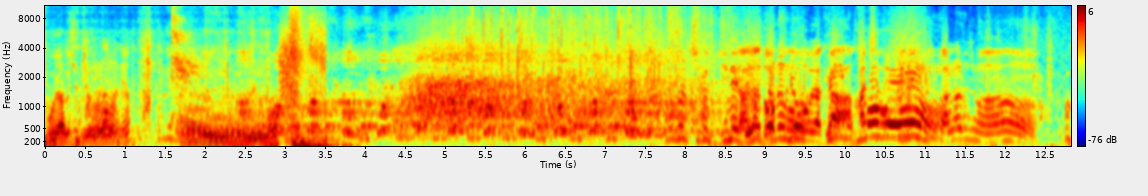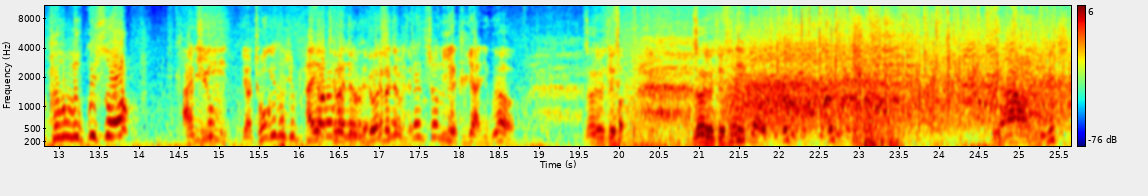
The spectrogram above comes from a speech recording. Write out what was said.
뭐야 요즘 장난하냐? 형들 지금 니네 야, 야 너네 뭐, 야, 괜히 야, 이거 안 같이 먹고. 이런 식으로 갈라 그러지 마. 뭐 계속 먹고 있어? 아니, 지금, 야, 저기서 지금 아니, 비바람 제발 들어보세요. 몇 제발 들어보세요. 쳤는데. 이게 그게 아니고요. 그, 저, 너 그, 저, 선생님. 야, 우리 진짜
